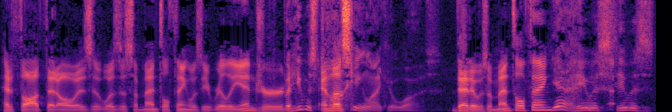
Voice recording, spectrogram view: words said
had thought that oh, is it was this a mental thing? Was he really injured? But he was Unless- talking like it was. that it was a mental thing. Yeah, he was. He was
